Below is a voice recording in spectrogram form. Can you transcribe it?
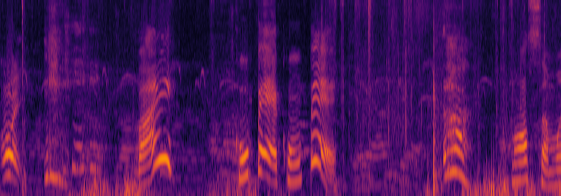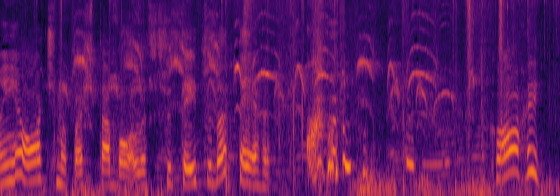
Oi! Vai! Com o pé, com o pé! Ah! Nossa, a mãe é ótima pra chutar bola. Chutei tudo a terra. Corre!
